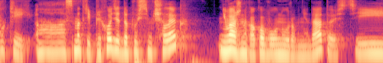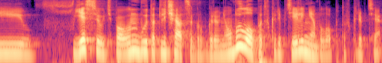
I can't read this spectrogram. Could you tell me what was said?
Окей, okay. а, смотри, приходит, допустим, человек, неважно какого он уровня, да, то есть и если типа он будет отличаться, грубо говоря, у него был опыт в крипте или не был опыта в крипте,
